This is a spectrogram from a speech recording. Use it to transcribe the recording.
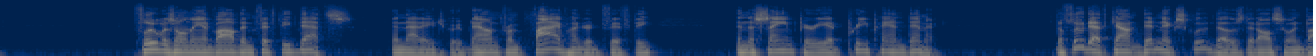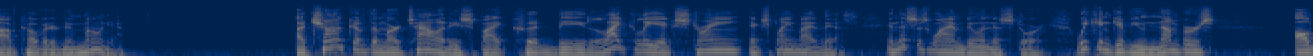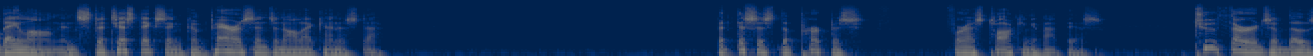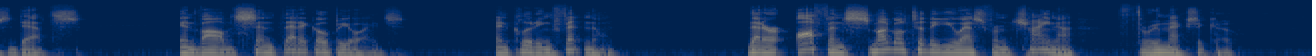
Flu was only involved in 50 deaths in that age group, down from 550 in the same period pre pandemic. The flu death count didn't exclude those that also involved COVID or pneumonia. A chunk of the mortality spike could be likely extrain, explained by this. And this is why I'm doing this story. We can give you numbers all day long and statistics and comparisons and all that kind of stuff. But this is the purpose for us talking about this. Two thirds of those deaths involved synthetic opioids, including fentanyl, that are often smuggled to the U.S. from China through Mexico.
